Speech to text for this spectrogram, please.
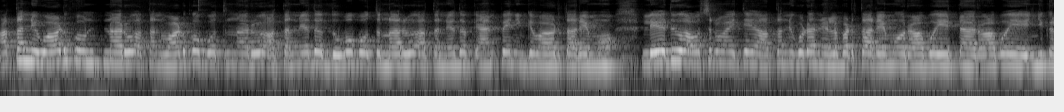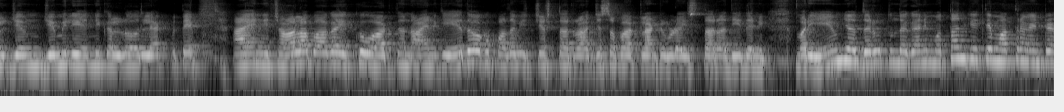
అతన్ని వాడుకుంటున్నారు అతను వాడుకోబోతున్నారు అతన్ని ఏదో దువ్వబోతున్నారు అతన్ని ఏదో క్యాంపెయినింగ్కి వాడతారేమో లేదు అవసరమైతే అతన్ని కూడా నిలబడతారేమో రాబోయే రాబోయే ఎన్నికలు జెమ్ జమిలి ఎన్నికల్లో లేకపోతే ఆయన్ని చాలా బాగా ఎక్కువ వాడుతున్నారు ఆయనకి ఏదో ఒక పదవి ఇచ్చేస్తారు రాజ్యసభ అట్లాంటివి కూడా ఇస్తారు అది ఇదని. మరి ఏం జరుగుతుందో కానీ మొత్తానికి అయితే మాత్రం ఏంటంటే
